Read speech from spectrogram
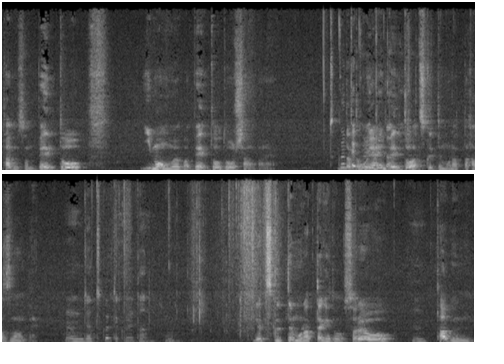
多分その弁当今思えば弁当どうしたのかねだって親に弁当は作ってもらったはずなんだようんじゃあ作ってくれたんだで作ってもらったけどそれをうん多分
